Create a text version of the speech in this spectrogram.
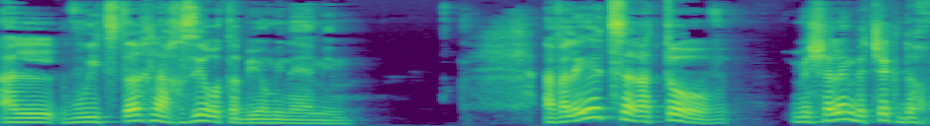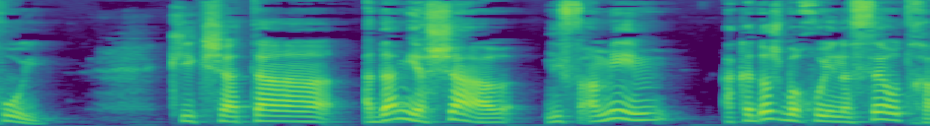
על, והוא יצטרך להחזיר אותה ביום מן הימים. אבל היצר הטוב משלם בצ'ק דחוי, כי כשאתה אדם ישר, לפעמים הקדוש ברוך הוא ינסה אותך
